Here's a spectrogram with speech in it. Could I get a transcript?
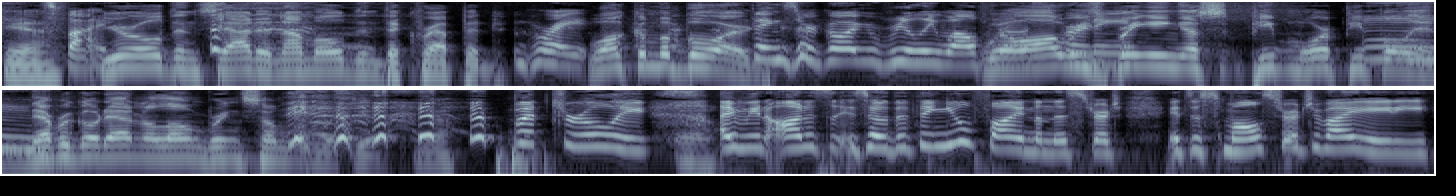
yeah. It's fine. You're old and sad, and I'm old and decrepit. Great. Welcome aboard. Things are going really well for you. We're us. always Bernie. Mm. bringing us people, more people in. Never go down alone. Bring someone with you. Yeah. but truly, I mean, honestly, so the thing you'll find on this stretch, it's a small stretch of I 80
